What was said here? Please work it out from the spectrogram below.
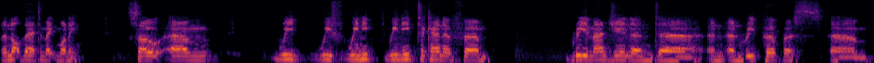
they're not there to make money. So um, we we we need we need to kind of um, reimagine and uh, and and repurpose um,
